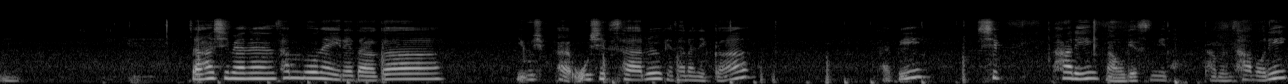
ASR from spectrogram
음. 자 하시면은 3분의 1에다가 298, 54를 계산하니까 답이 18이 나오겠습니다. 답은 4번이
